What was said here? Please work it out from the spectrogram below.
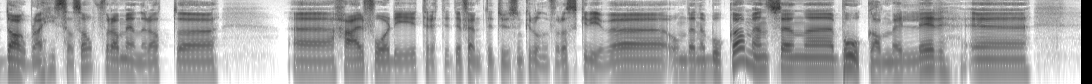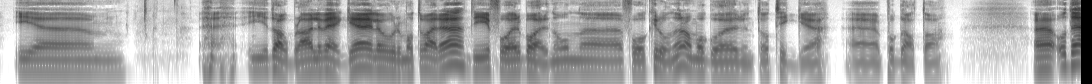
Dagbladet hissa seg opp, for han mener at her får de 30 000-50 000 kroner for å skrive om denne boka, mens en eh, bokanmelder eh, i, eh, i Dagbladet eller VG, eller hvor det måtte være, de får bare noen eh, få kroner om å gå rundt og tigge eh, på gata. Eh, og det,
